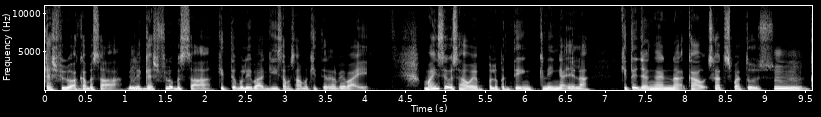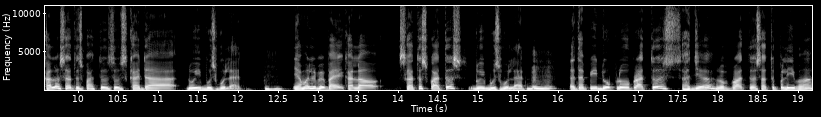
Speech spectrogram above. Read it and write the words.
cash flow akan besar. Bila cash flow besar, kita boleh bagi sama-sama kita dengan lebih baik. Mindset usahawan yang perlu penting kena ingat ialah kita jangan nak kaut 100%. Mm. Kalau 100% tu sekadar 2000 sebulan, Mhm. yang mana lebih baik kalau 100% 2000 sebulan, Mhm. tetapi 20% saja, 20% 1 per 5,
